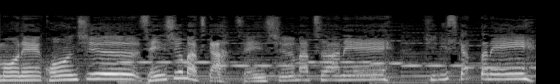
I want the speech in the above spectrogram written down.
もうね、今週、先週末か。先週末はね、厳しかったね。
